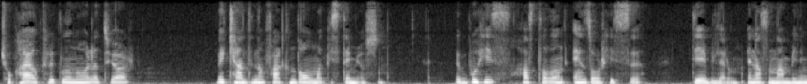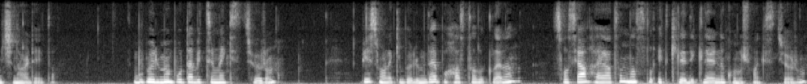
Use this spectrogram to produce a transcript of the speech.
çok hayal kırıklığına uğratıyor ve kendinin farkında olmak istemiyorsun. Ve bu his hastalığın en zor hissi diyebilirim. En azından benim için öyleydi. Bu bölümü burada bitirmek istiyorum. Bir sonraki bölümde bu hastalıkların sosyal hayatı nasıl etkilediklerini konuşmak istiyorum.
